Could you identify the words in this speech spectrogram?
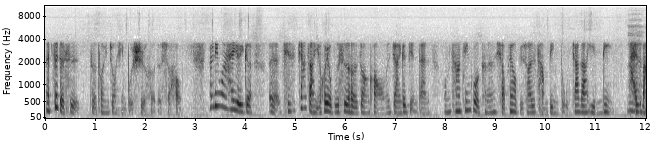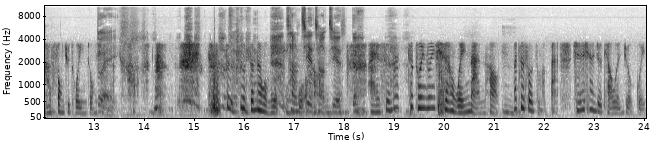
那这个是这个托婴中心不适合的时候。那另外还有一个，呃，其实家长也会有不适合状况。我们讲一个简单，我们常听过，可能小朋友比如说他是肠病毒，家长隐匿。还是把他送去托婴中心。对，好，那这个这个真的我没有听过，常见常见。对，哎，是那这托婴中心其实很为难哈。嗯，那这时候怎么办？其实现在就条文就有规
